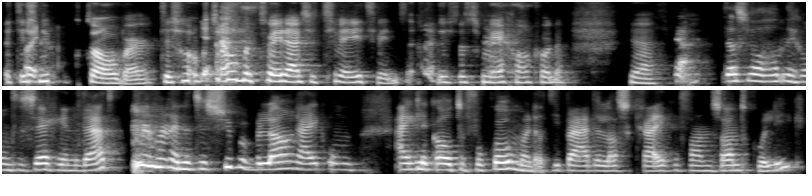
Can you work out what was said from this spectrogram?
Het is oh, ja. nu oktober. Het is oktober ja. 2022. Dus dat is meer gewoon voor de. Ja. ja, dat is wel handig om te zeggen, inderdaad. en het is super belangrijk om eigenlijk al te voorkomen dat die paarden last krijgen van zandkoliek.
